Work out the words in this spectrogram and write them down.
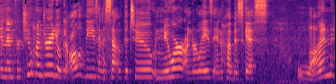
And then for 200 you'll get all of these and a set of the two newer underlays in Hibiscus 1.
